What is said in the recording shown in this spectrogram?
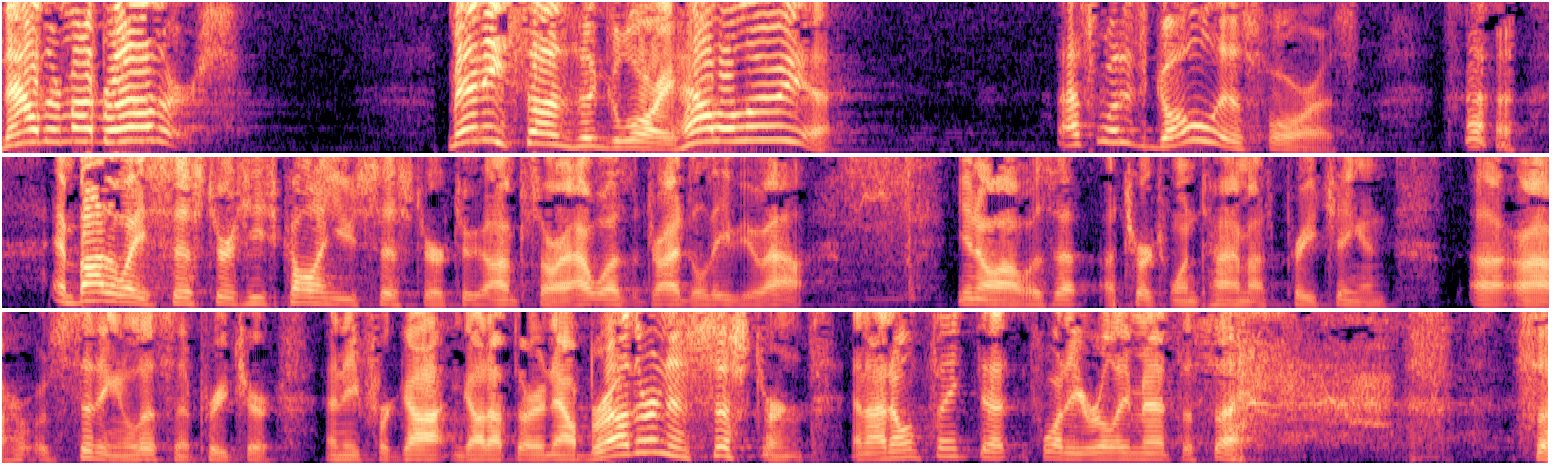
now they're my brothers. Many sons in glory. Hallelujah. That's what his goal is for us. and by the way, sisters, he's calling you sister too. I'm sorry, I wasn't trying to leave you out. You know, I was at a church one time, I was preaching and uh, I was sitting and listening to a preacher, and he forgot and got up there. Now, brethren and cistern, and I don't think that's what he really meant to say. so,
